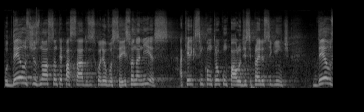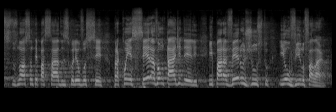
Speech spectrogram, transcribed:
o Deus dos nossos antepassados escolheu você. Isso Ananias, aquele que se encontrou com Paulo, disse para ele o seguinte: Deus dos nossos antepassados escolheu você para conhecer a vontade dele e para ver o justo e ouvi-lo falar.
